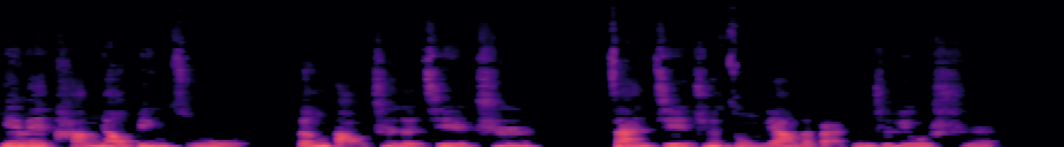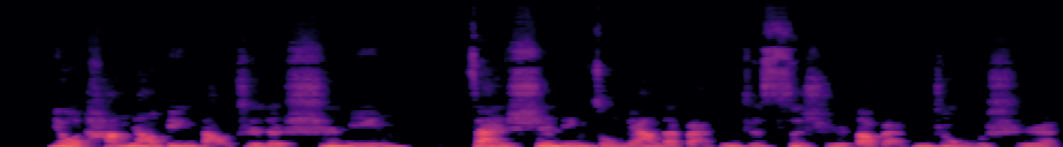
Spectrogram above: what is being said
因为糖尿病足等导致的截肢占截肢总量的百分之六十，由糖尿病导致的失明占失明总量的百分之四十到百分之五十。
